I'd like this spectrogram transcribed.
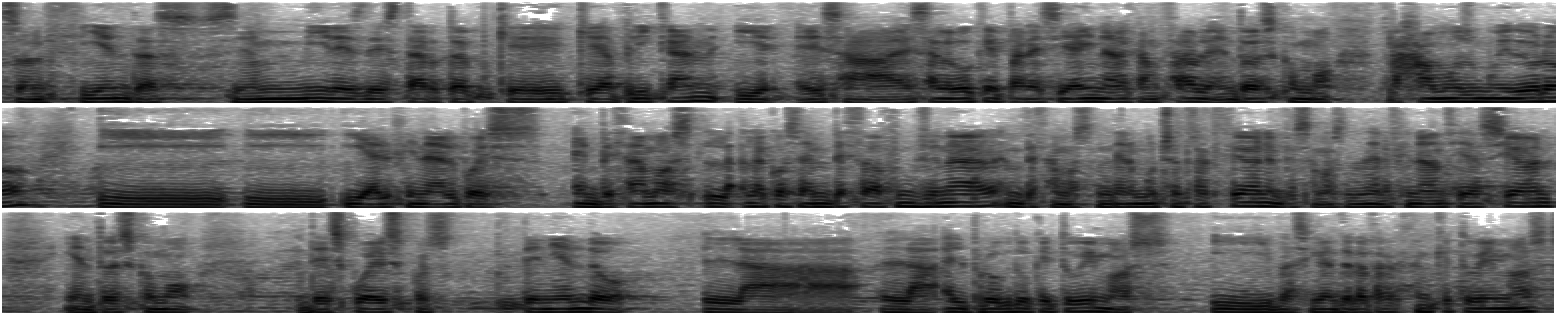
son cientos, son miles de startups que, que aplican y es, a- es algo que parecía inalcanzable. Entonces, como trabajamos muy duro y, y- y al final, pues empezamos, la, la cosa empezó a funcionar, empezamos a tener mucha atracción, empezamos a tener financiación y entonces, como después, pues teniendo la- la- el producto que tuvimos y básicamente la atracción que tuvimos,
